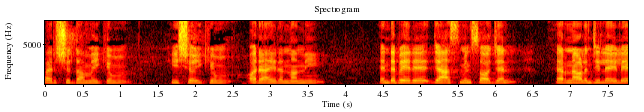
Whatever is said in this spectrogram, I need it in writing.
പരിശുദ്ധ അമ്മയ്ക്കും ഈശോയ്ക്കും ഒരായിരം നന്ദി. എന്റെ പേര് ജാസ്മിൻ സോജൻ. എറണാകുളം ജില്ലയിലെ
